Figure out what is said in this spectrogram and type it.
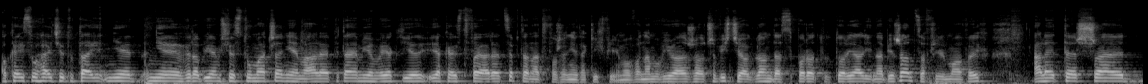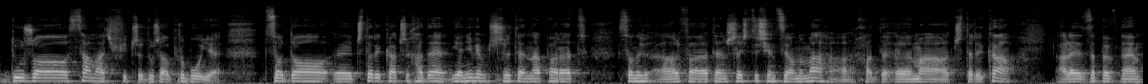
Okej, okay, słuchajcie, tutaj nie, nie wyrobiłem się z tłumaczeniem, ale pytałem ją, jak, jaka jest Twoja recepta na tworzenie takich filmów. Ona mówiła, że oczywiście ogląda sporo tutoriali na bieżąco filmowych, ale też e, dużo sama ćwiczy, dużo próbuje. Co do 4K e, czy HD, ja nie wiem, czy ten aparat Sony Alpha, ten 6000, on ma, HD, e, ma 4K, ale zapewne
